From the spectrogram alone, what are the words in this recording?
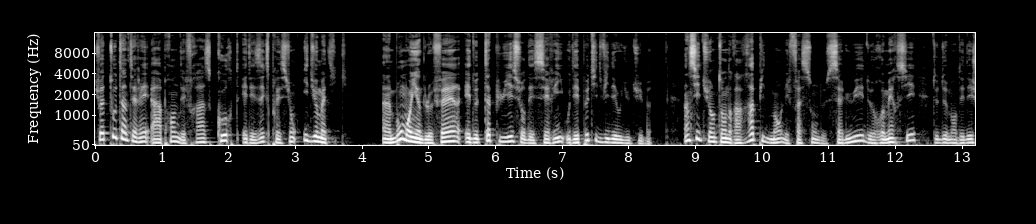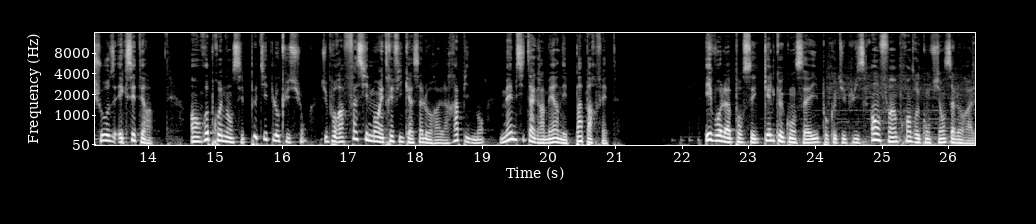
tu as tout intérêt à apprendre des phrases courtes et des expressions idiomatiques. Un bon moyen de le faire est de t'appuyer sur des séries ou des petites vidéos YouTube. Ainsi tu entendras rapidement les façons de saluer, de remercier, de demander des choses, etc. En reprenant ces petites locutions, tu pourras facilement être efficace à l'oral rapidement, même si ta grammaire n'est pas parfaite. Et voilà pour ces quelques conseils pour que tu puisses enfin prendre confiance à l'oral.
